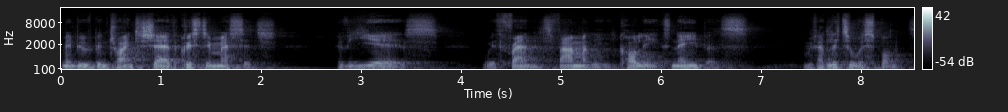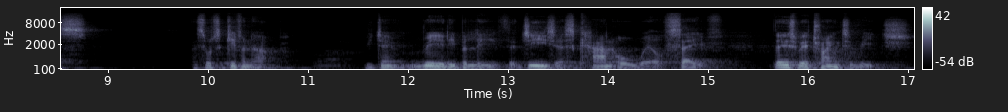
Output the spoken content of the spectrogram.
Maybe we've been trying to share the Christian message over years with friends, family, colleagues, neighbors. We've had little response and sort of given up. We don't really believe that Jesus can or will save those we're trying to reach.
